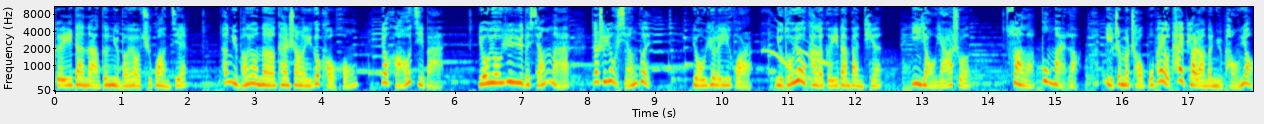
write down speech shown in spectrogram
葛一蛋呢跟女朋友去逛街，他女朋友呢看上了一个口红，要好几百，犹犹豫豫的想买，但是又嫌贵，犹豫了一会儿，扭头又看了葛一蛋半天。一咬牙说：“算了，不买了。你这么丑，不配有太漂亮的女朋友。”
